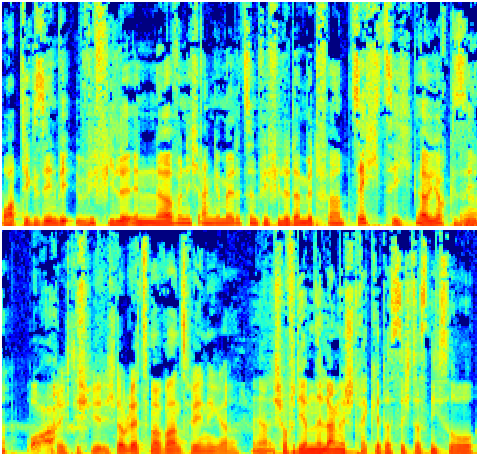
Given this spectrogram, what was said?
Oh, habt ihr gesehen, wie, wie viele in Nörvenich angemeldet sind? Wie viele da mitfahren? 60, habe ich auch gesehen. Ja, Boah. Richtig viel. Ich glaube, letztes Mal waren es weniger. Ja, ich hoffe, die haben eine lange Strecke, dass sich das nicht so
